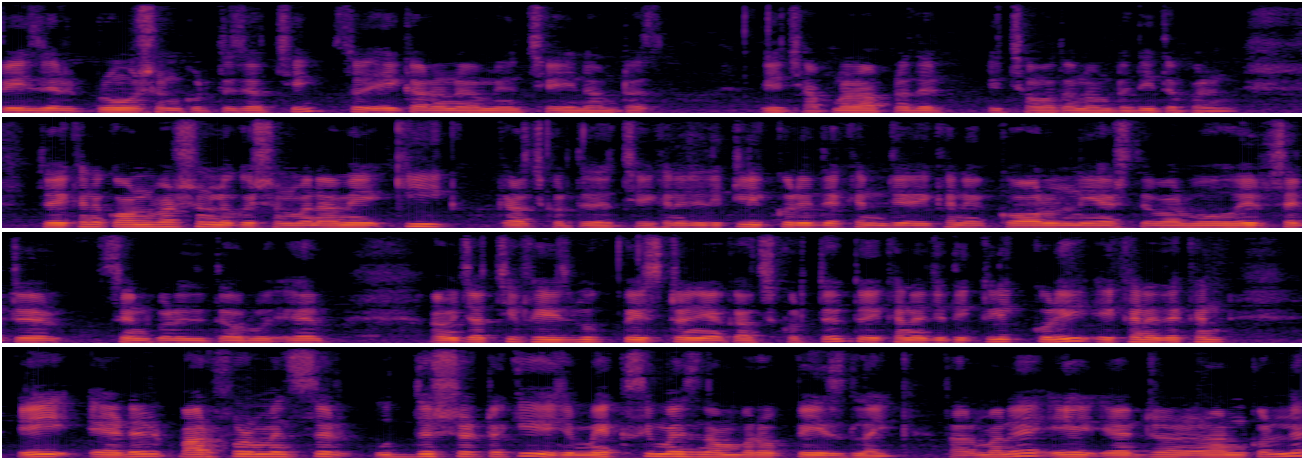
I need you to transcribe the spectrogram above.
পেজের প্রমোশন করতে যাচ্ছি সো এই কারণে আমি হচ্ছে এই নামটা দিয়েছি। আপনারা আপনাদের ইচ্ছা মতো নামটা দিতে পারেন। তো এখানে কনভার্সন লোকেশন মানে আমি কি কাজ করতে যাচ্ছি? এখানে যদি ক্লিক করে দেখেন যে এখানে কল নিয়ে আসতে পারব ওয়েবসাইটে সেন্ড করে দিতে পারব এর আমি চাচ্ছি ফেসবুক পেজটা নিয়ে কাজ করতে। তো এখানে যদি ক্লিক করি, এখানে দেখেন এই অ্যাডের পারফরমেন্সের উদ্দেশ্যটা কি? এই যে maximise number of page like তার মানে এই অ্যাড রান করলে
